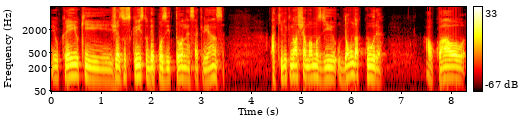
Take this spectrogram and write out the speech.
eu creio que Jesus Cristo depositou nessa criança aquilo que nós chamamos de o dom da cura, ao qual,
